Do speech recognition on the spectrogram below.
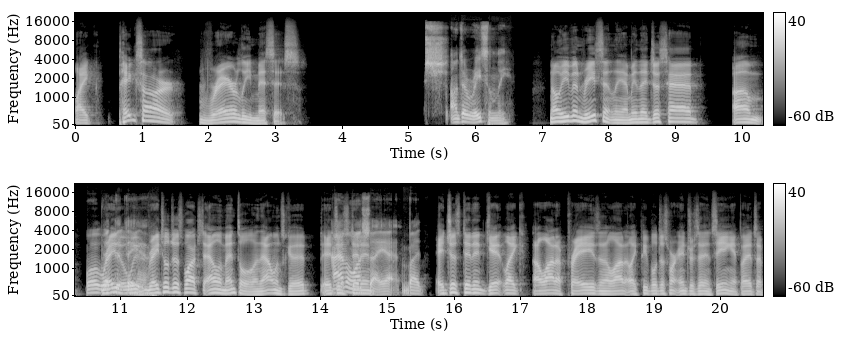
like Pixar rarely misses. Until recently. No, even recently. I mean, they just had um Well, what Ra- we- Rachel just watched Elemental, and that one's good. It I just haven't watched that yet, but It just didn't get like a lot of praise, and a lot of like people just weren't interested in seeing it. But it's a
